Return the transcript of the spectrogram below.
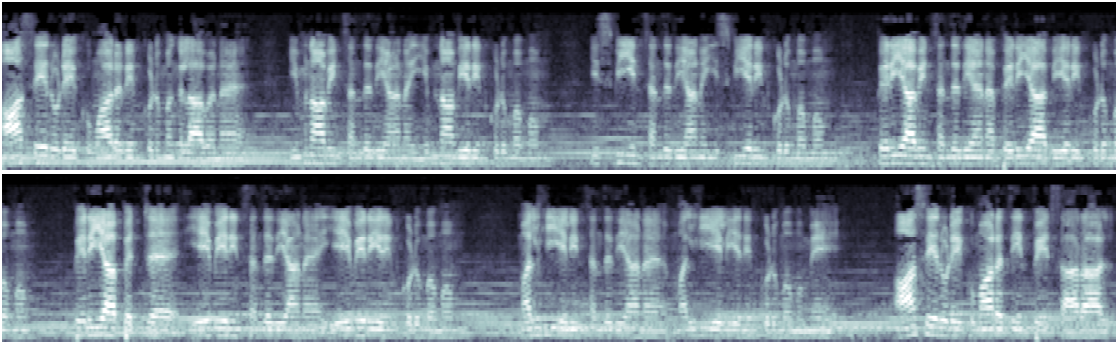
ஆசேருடைய குமாரரின் குடும்பங்களாவன இம்னாவின் சந்ததியான இம்னாவியரின் குடும்பமும் இஸ்வியின் சந்ததியான இஸ்வியரின் குடும்பமும் பெரியாவின் சந்ததியான பெரியாவியரின் குடும்பமும் பெரியா பெற்ற ஏபேரின் சந்ததியான ஏபேரியரின் குடும்பமும் மல்கியலின் சந்ததியான மல்கியேலியரின் குடும்பமுமே. ஆசேருடைய குமாரத்தின் பேர் சாரால்.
